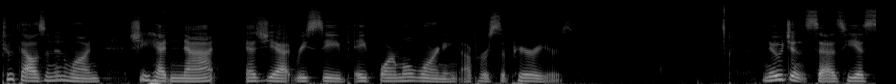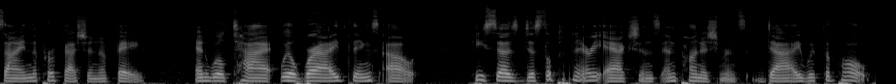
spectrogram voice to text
2001, she had not as yet received a formal warning of her superiors. Nugent says he has signed the profession of faith and will, tie, will ride things out. He says disciplinary actions and punishments die with the Pope,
